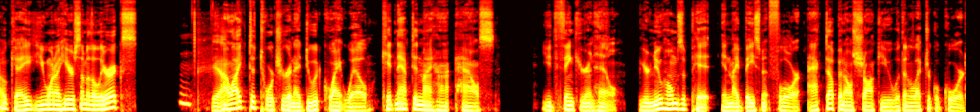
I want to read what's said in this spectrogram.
Okay. You want to hear some of the lyrics? I Yeah, I like to torture and I do it quite well. Kidnapped in my ha- house, you'd think you're in hell. Your new home's a pit in my basement floor. Act up and I'll shock you with an electrical cord.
